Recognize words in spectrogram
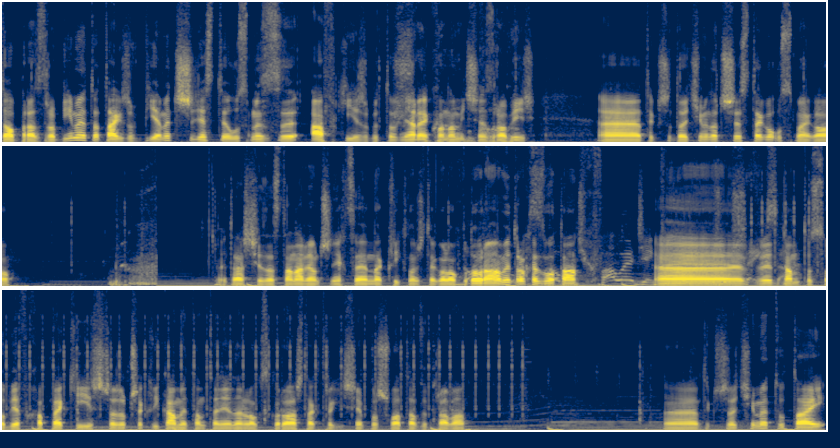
dobra, zrobimy to tak, że wbijemy 38 z awki, żeby to w miarę ekonomicznie zrobić. E, także dolecimy do 38. Teraz się zastanawiam, czy nie chcę jednak kliknąć tego lochu. Dobra, mamy trochę złota. Eee, wydam to sobie w hapeki i szczerze przeklikamy tam ten jeden log, skoro aż tak tragicznie poszła ta wyprawa. Eee, także lecimy tutaj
